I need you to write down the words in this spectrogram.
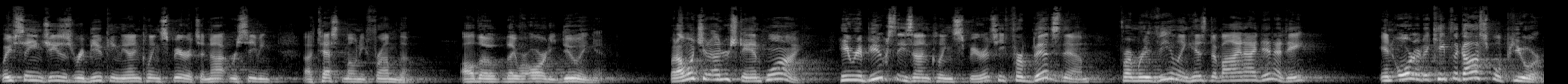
We've seen Jesus rebuking the unclean spirits and not receiving a testimony from them, although they were already doing it. But I want you to understand why. He rebukes these unclean spirits, he forbids them from revealing his divine identity in order to keep the gospel pure.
